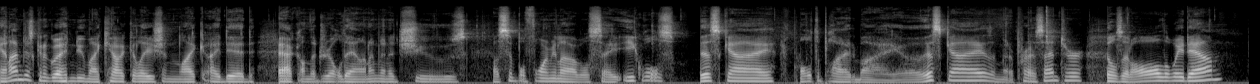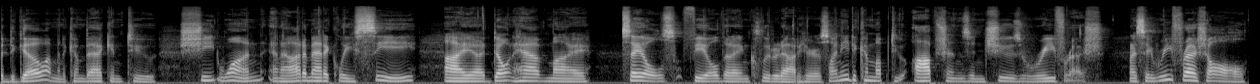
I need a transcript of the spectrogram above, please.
and I'm just going to go ahead and do my calculation like I did back on the drill down. I'm going to choose a simple formula. I will say equals this guy multiplied by uh, this guy. I'm going to press enter. Fills it all the way down. Good to go. I'm going to come back into sheet one and I automatically see I uh, don't have my sales field that I included out here. So I need to come up to options and choose refresh. When I say refresh all,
